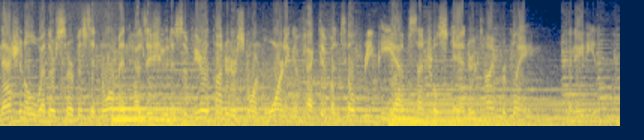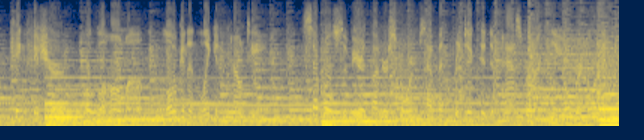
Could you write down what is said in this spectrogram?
National Weather Service in Norman has issued a severe thunderstorm warning effective until 3 p.m. Central Standard Time for Blaine, Canadian, Kingfisher, Oklahoma, Logan and Lincoln County. Several severe thunderstorms have been predicted to pass directly over northern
